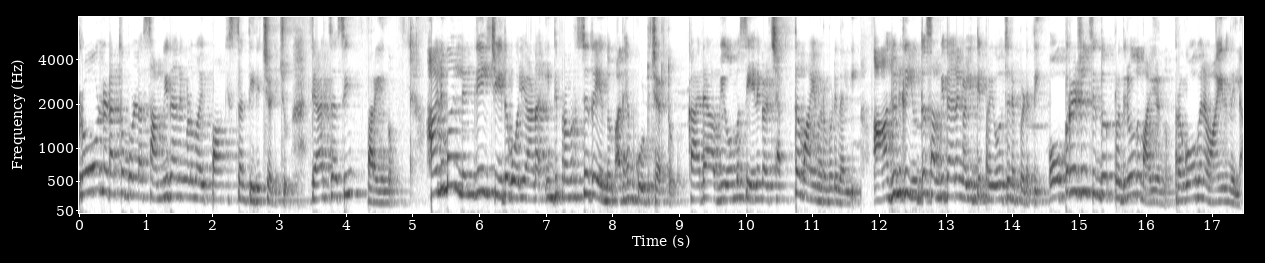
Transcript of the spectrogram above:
ഡ്രോൺ അടക്കമുള്ള സംവിധാനങ്ങളുമായി പാകിസ്ഥാൻ തിരിച്ചടിച്ചു രാജ്നാഥ് സിംഗ് പറയുന്നു. ഹനുമാൻ ലങ്കയിൽ ചെയ്ത പോലെയാണ് ഇന്ത്യ പ്രവർത്തിച്ചത് എന്നും അദ്ദേഹം കൂട്ടിച്ചേർത്തു. കര വ്യോമ സേനകൾ ശക്തമായ മറുപടി നൽകി. ആധുനിക യുദ്ധ സംവിധാനങ്ങൾ ഇന്ത്യ പ്രയോജനപ്പെടുത്തി. ഓപ്പറേഷൻ സിന്ദൂർ പ്രതിരോധമായിരുന്നു പ്രകോപനമായിരുന്നില്ല.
